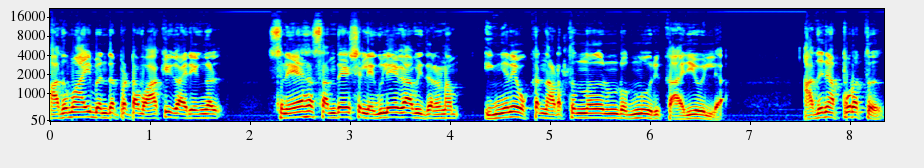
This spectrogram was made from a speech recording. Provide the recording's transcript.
അതുമായി ബന്ധപ്പെട്ട ബാക്കി കാര്യങ്ങൾ സ്നേഹ സന്ദേശ ലഘുലേഖ വിതരണം ഇങ്ങനെയൊക്കെ നടത്തുന്നതുകൊണ്ടൊന്നും ഒരു കാര്യവുമില്ല. അതിനപ്പുറത്ത്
